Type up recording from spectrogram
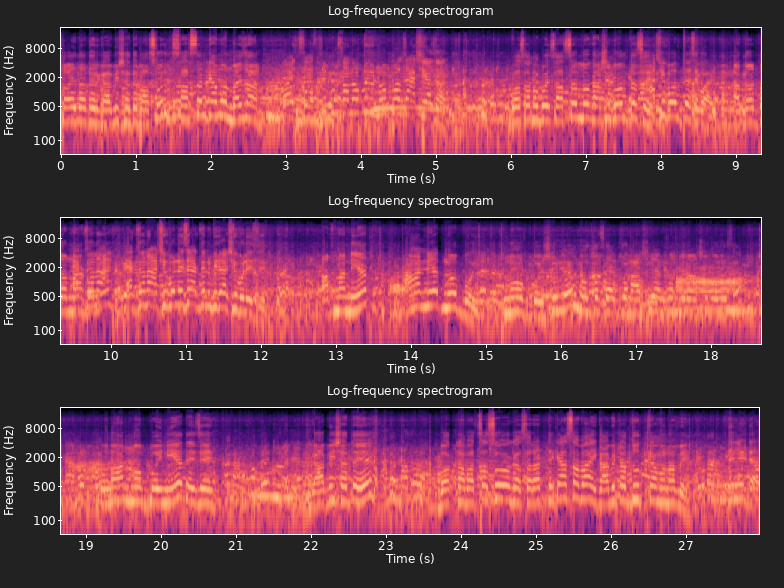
ছয় দাঁতের গাবির সাথে বাছুর। চাচ্ছেন কেমন ভাইজান? ভাই চারশো পঁচানব্বই লোক বলছে আশি হাজার। পঁচানব্বই চাচ্ছেন লোক আশি বলতেছে। আশি বলতেছে ভাই। আর দরদাম না একজন একজন আশি বলেছে একজন বিরাশি বলেছে। আপনার নিয়ত? আমার নিয়ত নব্বই। নব্বই শুনলেন বলতেছে একজন আশি একজন বিরাশি বলেছে। ওনার নব্বই নিয়ে এই যে গাভীর সাথে বকনা বাচ্চা চোখ আছে। আর ঠিক আছে ভাই গাভীটার দুধ কেমন হবে? তিন লিটার।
